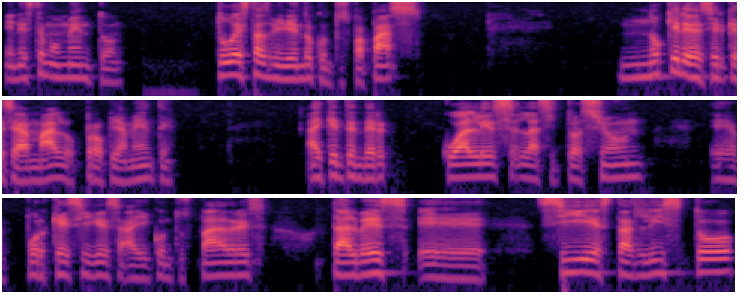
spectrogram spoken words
en este momento tú estás viviendo con tus papás, no quiere decir que sea malo propiamente. Hay que entender cuál es la situación eh, por qué sigues ahí con tus padres. Tal vez eh, sí estás listo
